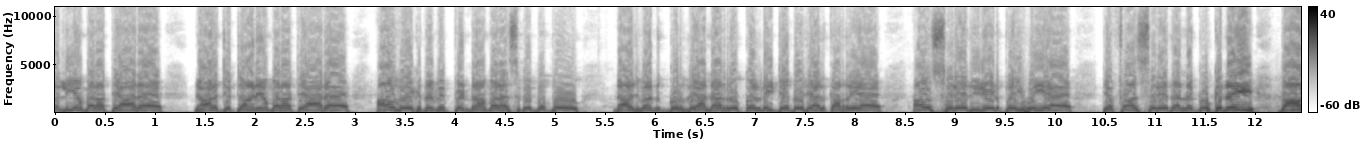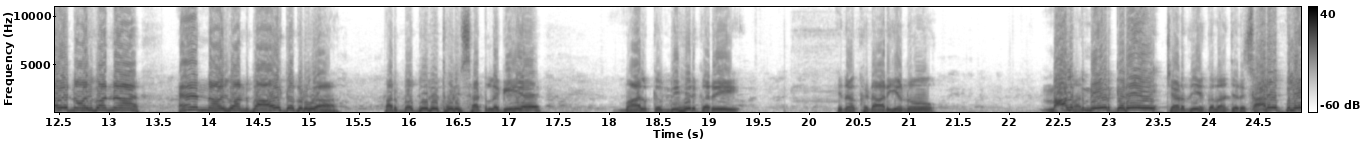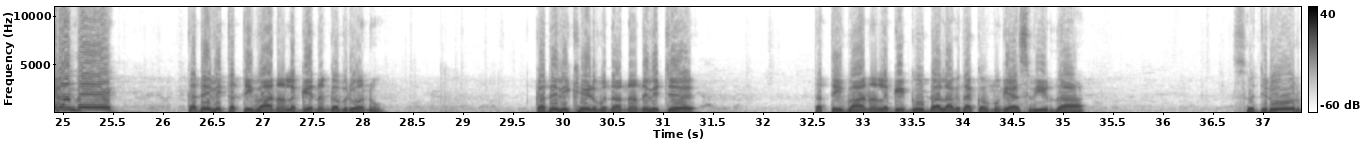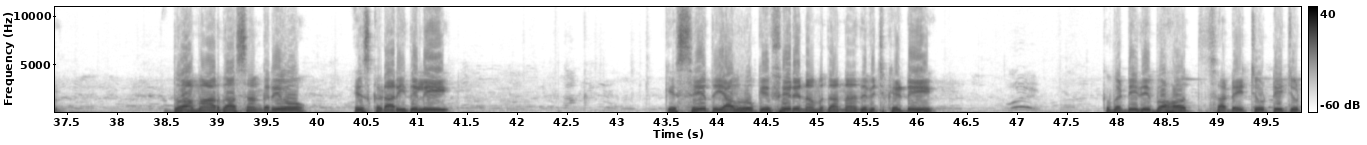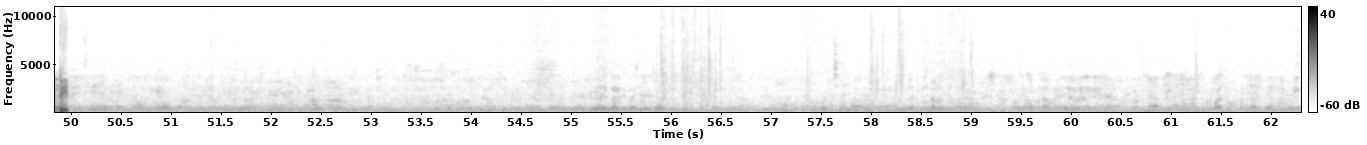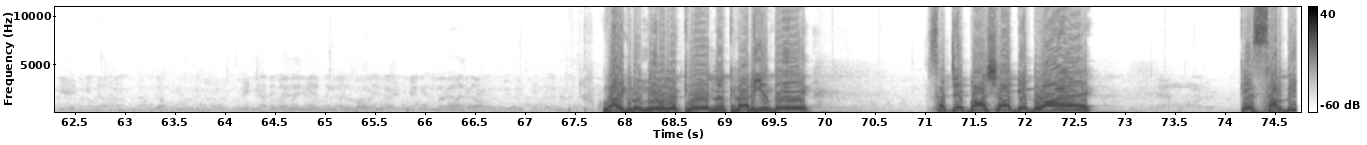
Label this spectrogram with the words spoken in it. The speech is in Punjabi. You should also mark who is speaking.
Speaker 1: ਬੱਲੀਆਂ ਵਾਲਾ ਤਿਆਰ ਹੈ ਨਾਲ ਜਟਾਣਿਆਂ ਵਾਲਾ ਤਿਆਰ ਹੈ। ਆਓ ਵੇਖਦੇ ਵੀ ਭਿੰਡਰਾਂ ਵਾਲਾ ਇਸ ਵੇ ਬੱਬੂ ਨੌਜਵਾਨ ਗੁਰਦਿਆਲਾ ਰੋਕਣ ਲਈ ਜਦੋਜਹਿਦ ਕਰ ਰਿਹਾ ਹੈ। ਆਓ ਸਿਰੇ ਦੀ ਰੇਡ ਪਈ ਹੋਈ ਹੈ। ਜੱਫਾ ਸਿਰੇ ਦਾ ਲੱਗੂ ਕਿ ਨਹੀਂ? ਵਾਹ ਓਏ ਨੌਜਵਾਨ ਐ ਨੌਜਵਾਨ ਵਾਹ ਓਏ ਗੱਭਰੂਆ। ਪਰ ਬੱਬੂ ਦੀ ਥੋੜੀ ਸੱਟ ਲੱਗੀ ਹੈ। ਮਾਲਕ ਮਿਹਰ ਕਰੇ ਇਹਨਾਂ ਖਿਡਾਰੀਆਂ ਨੂੰ।
Speaker 2: ਮਾਲਕ ਮੇਰ ਕਰੇ।
Speaker 1: ਚੜ੍ਹਦੀਆਂ ਕਲਾਂ ਚ ਰੱਖੇ।
Speaker 2: ਸਾਰੇ ਪਲੇਅਰਾਂ ਦੇ
Speaker 1: ਕਦੇ ਵੀ ਤੱਤੀ ਵਾਹ ਨਾ ਲੱਗੇ ਨਾ ਗੱਭਰੂਆਂ ਨੂੰ। ਕਦੇ ਵੀ ਖੇਡ ਮੈਦਾਨਾਂ ਦੇ ਵਿੱਚ ਤੱਤੀ ਬਾਹ ਨਾ ਲੱਗੇ, ਗੋਡਾ ਲੱਗਦਾ, ਘੁੰਮ ਗਿਆ ਇਸ ਵੀਰ ਦਾ। ਸੋ ਜਰੂਰ ਦੁਆਵਾਂ ਅਰਦਾਸਾਂ ਕਰਿਓ ਇਸ ਖਿਡਾਰੀ ਦੇ ਲਈ ਕਿ ਸਿਹਤਯਾਬ ਹੋ ਕੇ ਫਿਰ ਇਹਨਾਂ ਮੈਦਾਨਾਂ ਦੇ ਵਿੱਚ ਖੇਡੇ। ਕਬੱਡੀ ਦੀ ਬਹੁਤ ਸਾਡੇ ਛੋਟੀ ਛੋਟੀ
Speaker 2: ਵਾਹਿਗੁਰੂ ਮਿਹਰ ਰੱਖੇ ਇਹਨਾਂ ਖਿਡਾਰੀਆਂ ਦੇ। ਸੱਚੇ ਪਾਤਸ਼ਾਹ ਅੱਗੇ ਦੁਆ ਹੈ ਕਿ ਸਰਦੀ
